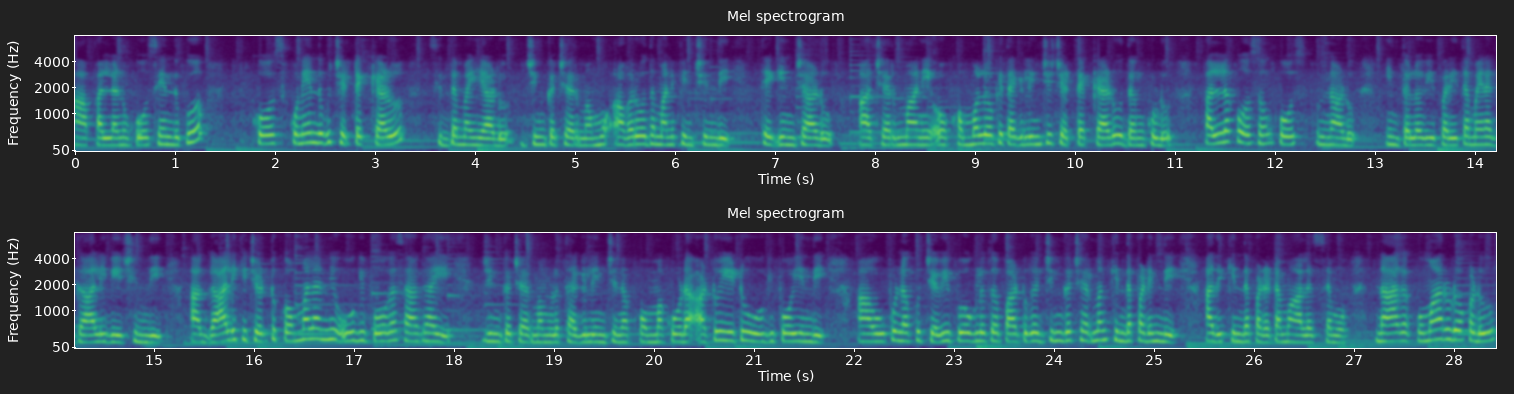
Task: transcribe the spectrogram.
ఆ పళ్ళను కోసేందుకు కోసుకునేందుకు చెట్టెక్కాడు. సిద్ధమయ్యాడు. జింక చర్మము అవరోధం అనిపించింది తెగించాడు. ఆ చర్మాన్ని ఓ కొమ్మలోకి తగిలించి చెట్టెక్కాడు ఉదంకుడు. పళ్ళ కోసం కోసుకున్నాడు. ఇంతలో విపరీతమైన గాలి వీచింది. ఆ గాలికి చెట్టు కొమ్మలన్నీ ఊగిపోగసాగాయి. జింక చర్మంలో తగిలించిన కొమ్మ కూడా అటు ఇటు ఊగిపోయింది. ఆ ఊపునకు చెవి పోగులతో పాటుగా జింక చర్మం కింద పడింది. అది కింద పడటం ఆలస్యము. నాగకుమారుడు ఒకడు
